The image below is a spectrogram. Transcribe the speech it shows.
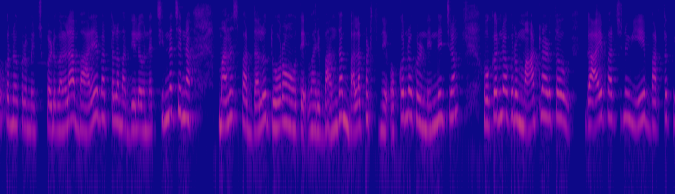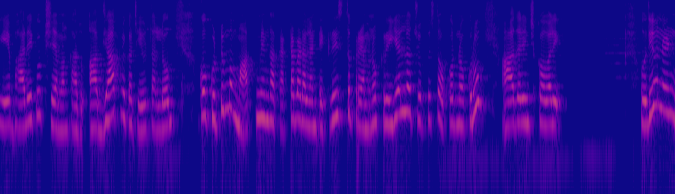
ఒకరినొకరు మెచ్చుకోవడం వల్ల భార్యాభర్తల మధ్యలో ఉన్న చిన్న చిన్న మనస్పర్ధలు దూరం అవుతాయి. వారి బంధం బలపడుతుంది. ఒకరినొకరు నిందించడం ఒకరినొకరు మాట్లాడుతూ గాయపరచడం ఏ భర్తకు ఏ భార్యకు క్షేమం కాదు. ఆధ్యాత్మిక జీవితంలో ఒక కుటుంబం ఆత్మీయంగా కట్టబడాలంటే క్రీస్తు ప్రేమను క్రియల్లో చూపిస్తూ ఒకరినొకరు ఆదరించుకోవాలి. ఉదయం నుండి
